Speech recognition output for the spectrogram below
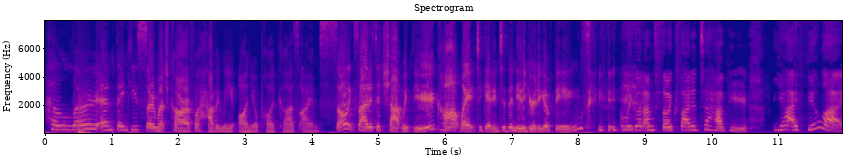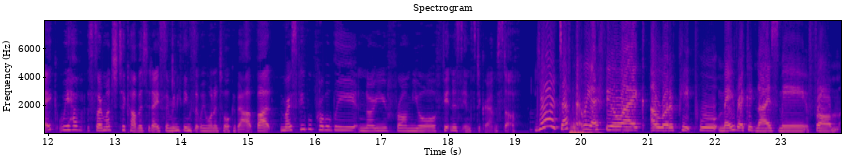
Hello, and thank you so much, Kara, for having me on your podcast. I am so excited to chat with you. Can't wait to get into the nitty gritty of things. oh my god, I'm so excited to have you. Yeah, I feel like we have so much to cover today, so many things that we want to talk about, but most people probably know you from your fitness Instagram stuff. Yeah, definitely. I feel like a lot of people may recognize me from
